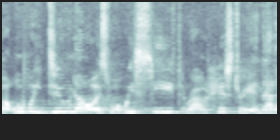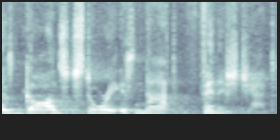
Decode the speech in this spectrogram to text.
But what we do know is what we see throughout history, and that is God's story is not finished yet.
